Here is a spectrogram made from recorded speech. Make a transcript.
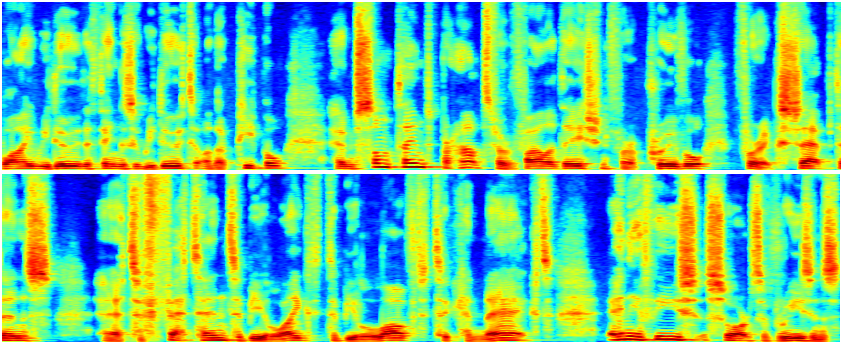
why we do the things that we do to other people, and um, sometimes perhaps for validation, for approval, for acceptance, uh, to fit in, to be liked, to be loved, to connect, any of these sorts of reasons.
